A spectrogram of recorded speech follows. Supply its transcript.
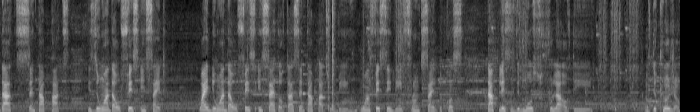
that center part is the one that will face inside while the one that will face inside of that center part will be one facing the front side because that place is the most fuller of the of the closure.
